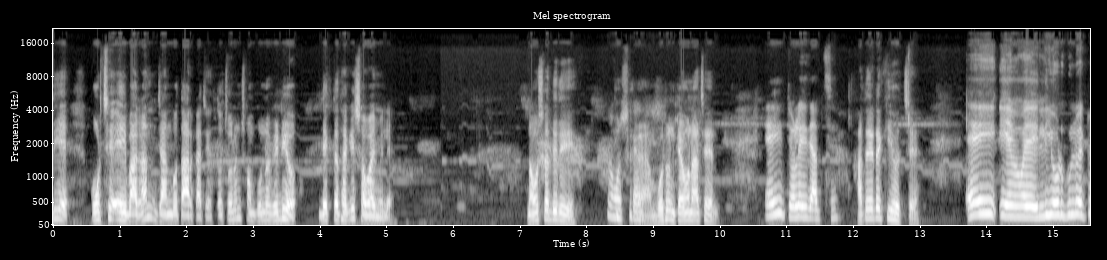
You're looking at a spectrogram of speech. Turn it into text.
দিয়ে করছে এই বাগান জানব তার কাছে। তো চলুন সম্পূর্ণ ভিডিও দেখতে থাকি সবাই মিলে। নমস্কার দিদি। নমস্কার। হ্যাঁ, বলুন কেমন আছেন? এই চলেই যাচ্ছে। হাতে এটা কি হচ্ছে? এই লিওরগুলো একটু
